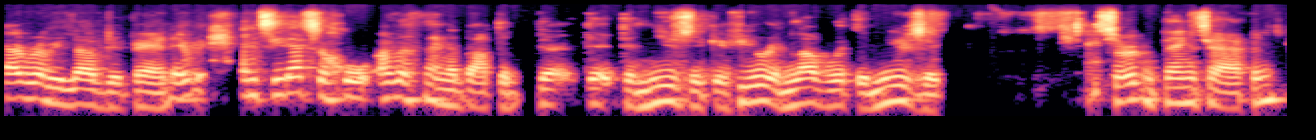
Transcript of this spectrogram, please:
I, really loved it, man. It, and see, that's a whole other thing about the, the, the, the music. If you're in love with the music, certain things happen.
